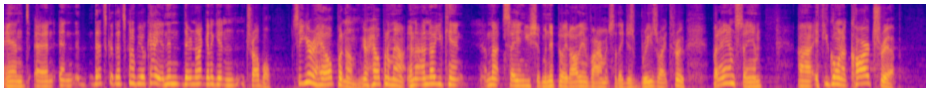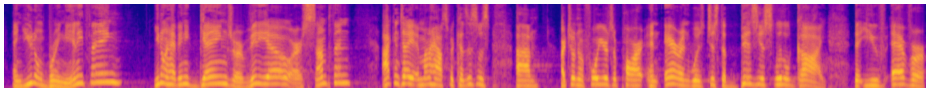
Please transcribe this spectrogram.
and and and that's that's going to be okay. And then they're not going to get in trouble. So you're helping them. You're helping them out. And I know you can't. I'm not saying you should manipulate all the environment so they just breeze right through, but I am saying uh, if you go on a car trip and you don't bring anything, you don't have any games or video or something, I can tell you in my house because this was um, Our children were four years apart, and Aaron was just the busiest little guy that you've ever.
